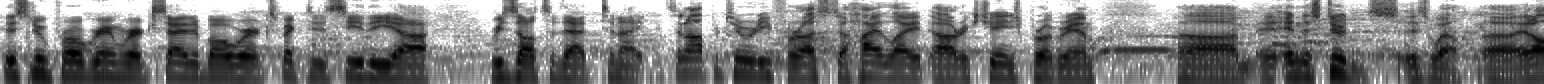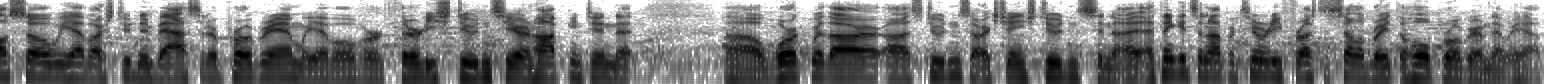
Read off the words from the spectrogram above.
this new program we're excited about. We're expecting to see the uh, results of that tonight. It's an opportunity for us to highlight our exchange program um, and the students as well. Uh, and also, we have our student ambassador program. We have over 30 students here in Hopkinton that uh, work with our uh, students, our exchange students, and I, I, think it's an opportunity for us to celebrate the whole program that we have.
